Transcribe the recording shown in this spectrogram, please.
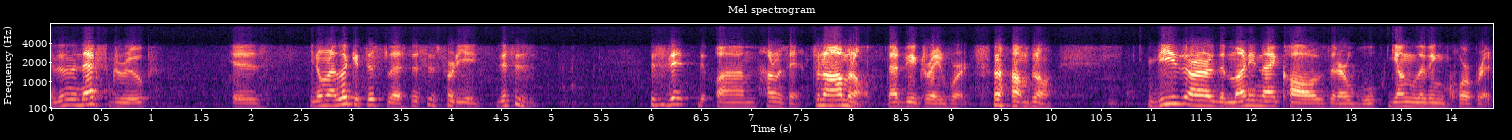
And then the next group is, you know, when I look at this list, this is pretty. This is this is it. Um, how do I say it? Phenomenal. That'd be a great word. Phenomenal. These are the Monday night calls that are Young Living corporate.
